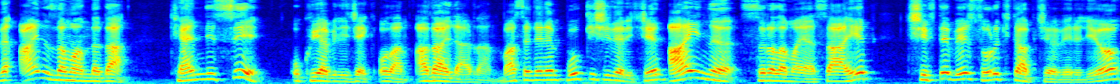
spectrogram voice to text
ve aynı zamanda da kendisi okuyabilecek olan adaylardan bahsedelim. Bu kişiler için aynı sıralamaya sahip çifte bir soru kitapçığı veriliyor.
